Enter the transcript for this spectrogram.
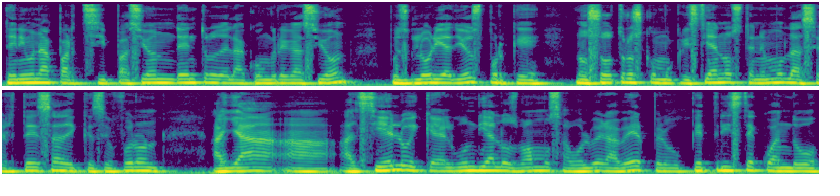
tenía una participación dentro de la congregación, pues gloria a Dios porque nosotros como cristianos tenemos la certeza de que se fueron allá al cielo y que algún día los vamos a volver a ver, pero qué triste cuando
